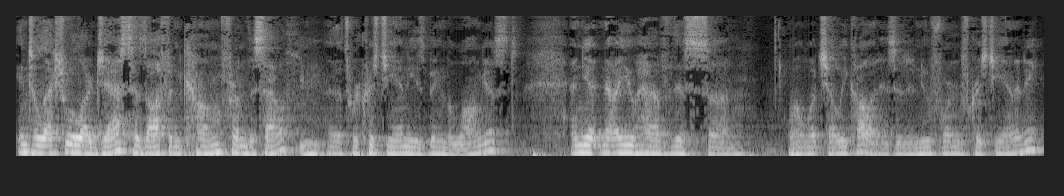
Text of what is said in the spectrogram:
intellectual largesse has often come from the South. And that's where Christianity has been the longest. And yet now you have this, um, well, what shall we call it? Is it a new form of Christianity?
